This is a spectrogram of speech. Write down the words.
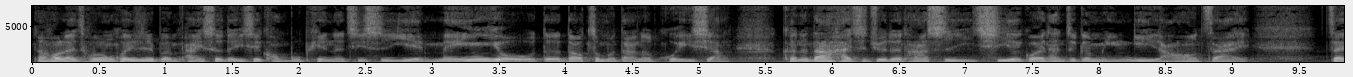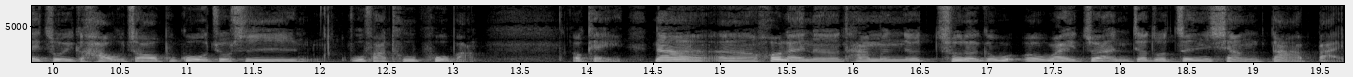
但后来重回日本拍摄的一些恐怖片呢，其实也没有得到这么大的回响。可能大家还是觉得他是以《七夜怪谈》这个名义，然后再再做一个号召。不过就是无法突破吧。OK，那呃后来呢，他们就出了个呃外传，叫做《真相大白》。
